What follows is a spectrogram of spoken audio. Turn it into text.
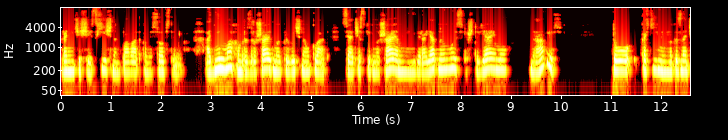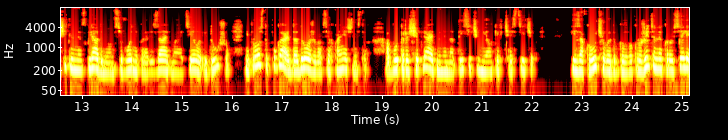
граничащей с хищными повадками собственника, одним махом разрушает мой привычный уклад, всячески внушая мне невероятную мысль, что я ему нравлюсь то какими многозначительными взглядами он сегодня прорезает мое тело и душу, не просто пугает до дрожи во всех конечностях, а будто расщепляет меня на тысячи мелких частичек и закручивает в головокружительной карусели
